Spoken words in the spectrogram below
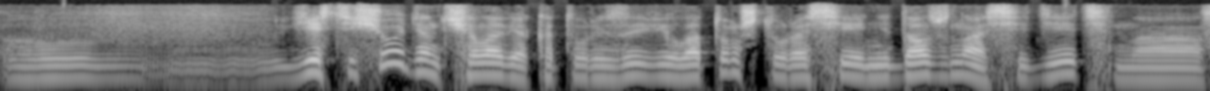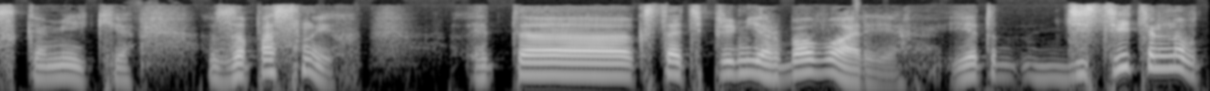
э, есть еще один человек, который заявил о том, что Россия не должна сидеть на скамейке запасных. Это, кстати, премьер Баварии. И это действительно вот,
